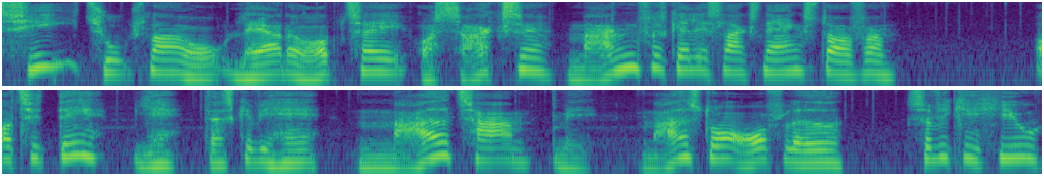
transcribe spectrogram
10.000 år lært at optage og sakse mange forskellige slags næringsstoffer. Og til det, ja, der skal vi have meget tarm med meget stor overflade, så vi kan hive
